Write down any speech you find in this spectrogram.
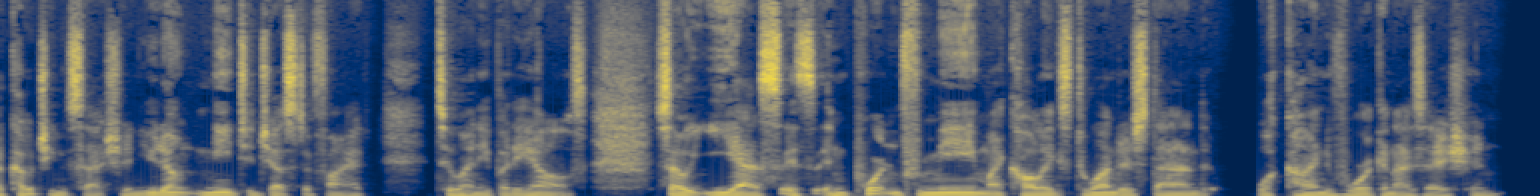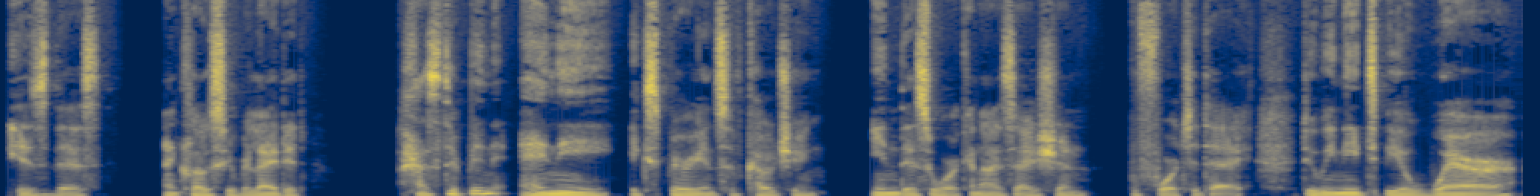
a coaching session. You don't need to justify it to anybody else. So yes, it's important for me, my colleagues, to understand what kind of organization is this, and closely related. Has there been any experience of coaching in this organization before today? Do we need to be aware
